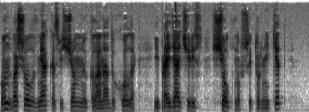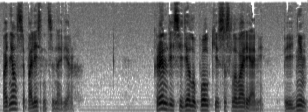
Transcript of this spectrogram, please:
Он вошел в мягко освещенную колоннаду холла и, пройдя через щелкнувший турникет, поднялся по лестнице наверх. Кренли сидел у полки со словарями. Перед ним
